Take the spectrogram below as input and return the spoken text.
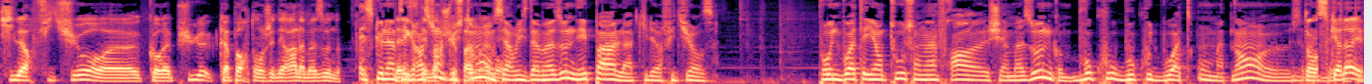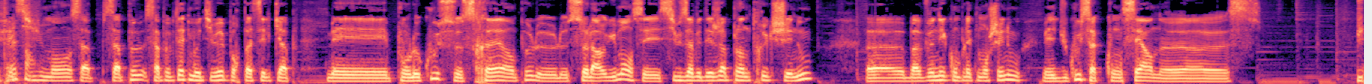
killer feature euh, qu'aurait pu qu'apporte en général Amazon. Est-ce que l'intégration justement au service d'Amazon n'est pas la killer features? Pour une boîte ayant tout son infra euh, chez Amazon, comme beaucoup beaucoup de boîtes ont maintenant. euh, ça Dans ce cas-là, effectivement, ça, ça peut, ça peut peut-être motiver pour passer le cap. Mais pour le coup, ce serait un peu le, le seul argument. C'est si vous avez déjà plein de trucs chez nous, euh, bah venez complètement chez nous. Mais du coup, ça concerne. euh,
